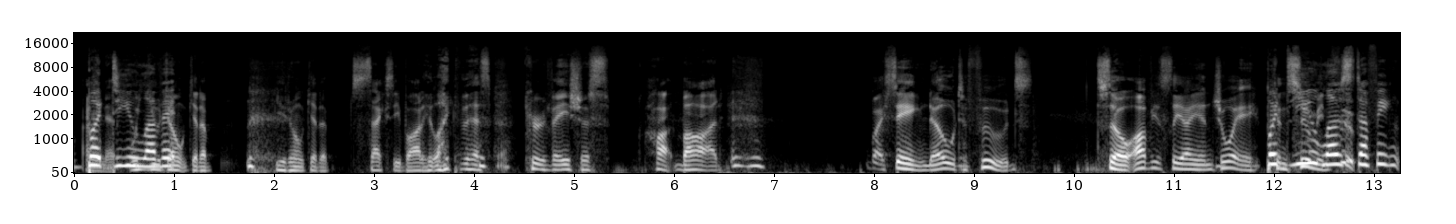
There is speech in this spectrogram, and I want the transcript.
I But mean, do you well, love you it- Don't get a you don't get a sexy body like this, curvaceous hot bod by saying no to foods. So obviously, I enjoy. But do you love food. stuffing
